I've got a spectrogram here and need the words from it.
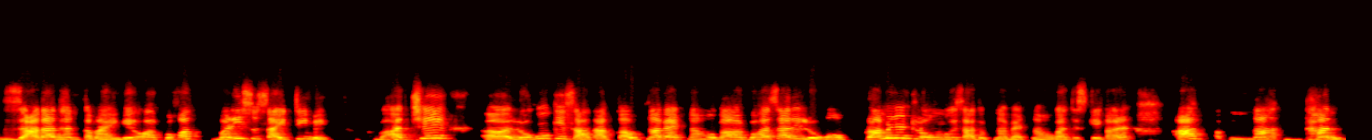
ज़्यादा धन कमाएँगे और बहुत बड़ी सोसाइटी में अच्छे लोगों के साथ आपका उठना बैठना होगा और बहुत सारे लोगों प्रोमिनेंट लोगों के साथ उठना बैठना होगा, जिसके कारण आप अपना धन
